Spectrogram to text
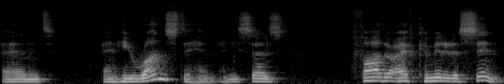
And and he runs to him and he says, Father, I've committed a sin.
